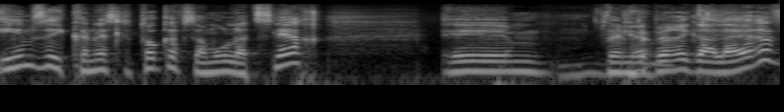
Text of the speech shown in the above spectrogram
אם זה ייכנס לתוקף, זה אמור להצליח. אה, ונדבר כן. רגע על הערב?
